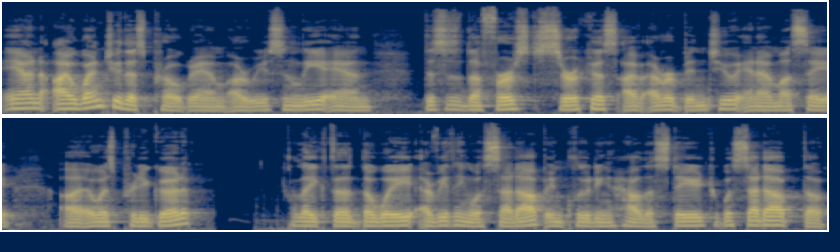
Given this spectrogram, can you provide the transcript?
And I went to this program uh, recently, and this is the first circus I've ever been to, and I must say uh, it was pretty good. Like the the way everything was set up, including how the stage was set up, the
